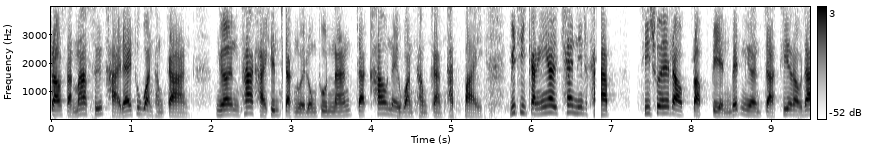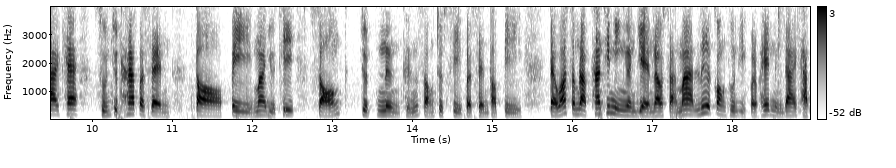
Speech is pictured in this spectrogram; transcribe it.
เราสามารถซื้อขายได้ทุกวันทำการเงินค่าขายคืนจากหน่วยลงทุนนั้นจะเข้าในวันทำการถัดไป วิธีการง่ายๆแค่นี้นะครับ ที่ช่วยให้เราปรับเปลี่ยนเม็ดเงินจากที่เราได้แค่ 0.5%ต่อปีมาอยู่ที่ 2.1 ถึง 2.4%ต่อปี แต่ว่าสำหรับท่านที่มีเงินเย็นเราสามารถเลือกกองทุนอีกประเภทหนึ่งได้ครับ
